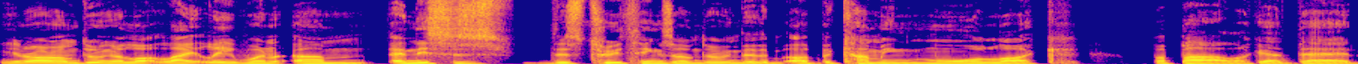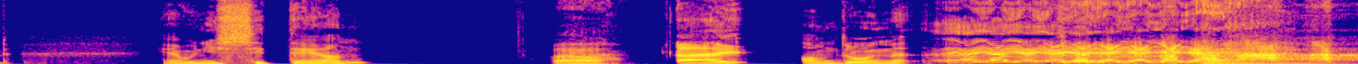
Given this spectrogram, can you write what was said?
You know what I'm doing a lot lately? When um, and this is there's two things I'm doing that are becoming more like Papa, like our dad. You know, when you sit down, Ah, Hey, I'm doing that.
